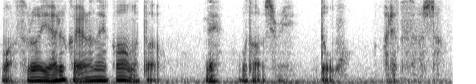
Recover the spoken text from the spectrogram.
まあ、それはやるかやらないかはまた、ね、お楽しみに。どうも、ありがとうございました。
